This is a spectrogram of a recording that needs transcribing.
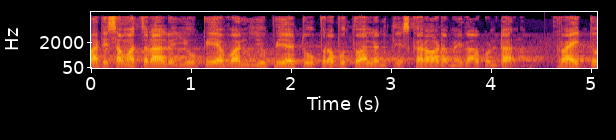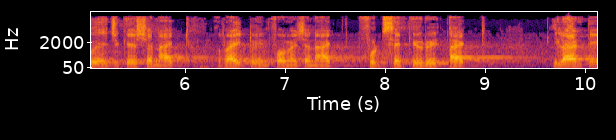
పది సంవత్సరాలు యూపీఏ వన్ యూపీఏ టూ ప్రభుత్వాలను తీసుకురావడమే కాకుండా right to education act right to information act food security act ఇలాంటి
